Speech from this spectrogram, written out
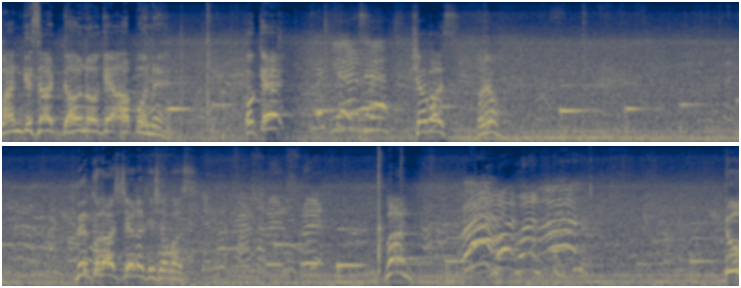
वन के साथ डाउन हो के अप होना ओके शाबाश। बिल्कुल आज स्ट्रेट रखे शाबाश। One two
